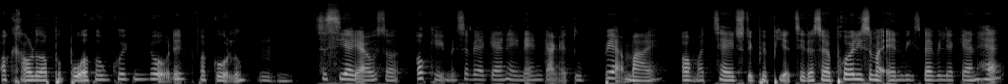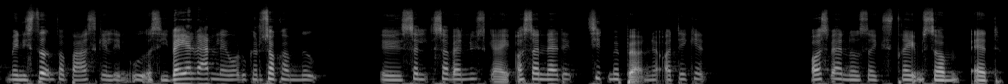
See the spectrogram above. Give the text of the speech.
og kravlede op på bordet, for hun kunne ikke nå det fra gulvet. Mm-mm. Så siger jeg jo så, okay, men så vil jeg gerne have en anden gang, at du beder mig om at tage et stykke papir til dig. Så jeg prøver ligesom at anvise, hvad vil jeg gerne have, men i stedet for bare at skælde hende ud og sige, hvad i alverden laver du, kan du så komme ned? Øh, så, så vær nysgerrig. Og sådan er det tit med børnene, og det kan også være noget så ekstremt som, at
